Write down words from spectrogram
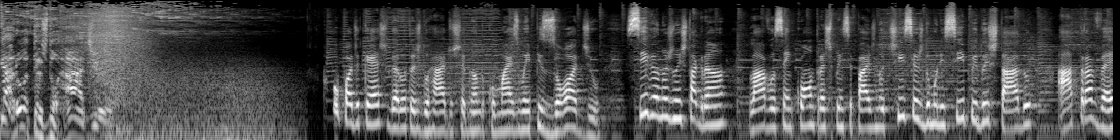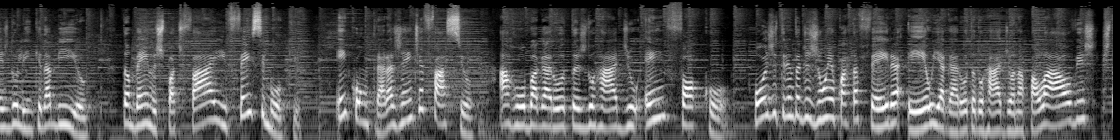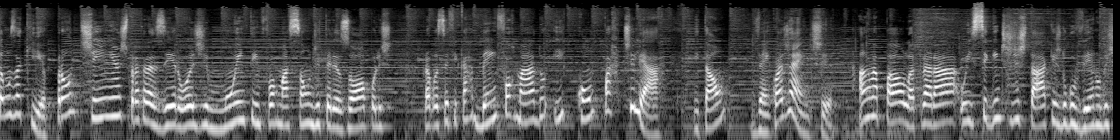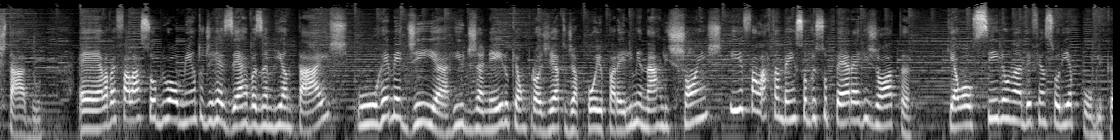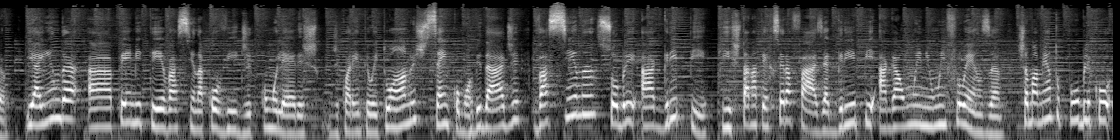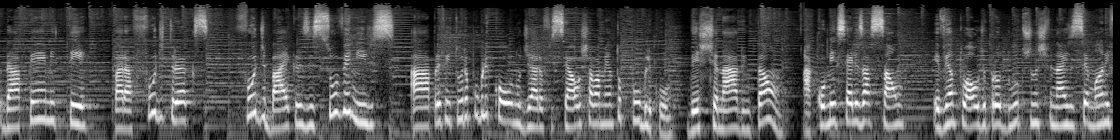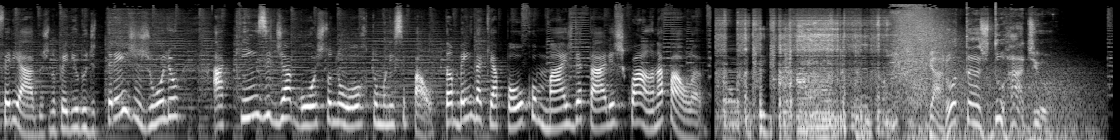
Garotas do Rádio. O podcast Garotas do Rádio chegando com mais um episódio. Siga-nos no Instagram, lá você encontra as principais notícias do município e do estado através do link da bio. Também no Spotify e Facebook. Encontrar a gente é fácil arroba Garotas do Rádio em Foco. Hoje, 30 de junho, quarta-feira, eu e a garota do rádio Ana Paula Alves estamos aqui prontinhas para trazer hoje muita informação de Teresópolis para você ficar bem informado e compartilhar. Então, vem com a gente. A Ana Paula trará os seguintes destaques do governo do estado. É, ela vai falar sobre o aumento de reservas ambientais, o Remedia Rio de Janeiro, que é um projeto de apoio para eliminar lixões, e falar também sobre o Supera RJ, que é o auxílio na Defensoria Pública. E ainda a PMT vacina Covid com mulheres de 48 anos, sem comorbidade, vacina sobre a gripe, que está na terceira fase, a gripe H1N1 influenza. Chamamento público da PMT para food trucks food bikers e souvenirs. A prefeitura publicou no Diário Oficial o chamamento público, destinado então à comercialização eventual de produtos nos finais de semana e feriados, no período de 3 de julho a 15 de agosto no Horto Municipal. Também daqui a pouco mais detalhes com a Ana Paula. Garotas do Rádio.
